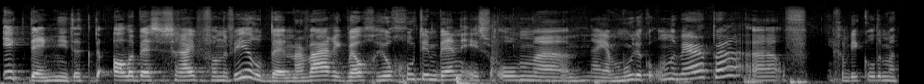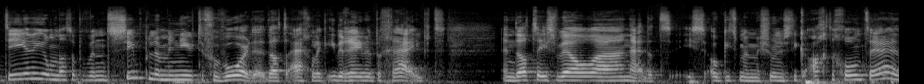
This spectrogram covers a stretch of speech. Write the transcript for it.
ik denk niet dat ik de allerbeste schrijver van de wereld ben. Maar waar ik wel heel goed in ben, is om uh, nou ja, moeilijke onderwerpen uh, of ingewikkelde materie, om dat op een simpele manier te verwoorden. Dat eigenlijk iedereen het begrijpt. En dat is wel, uh, nou, dat is ook iets met mijn journalistieke achtergrond. Hè?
